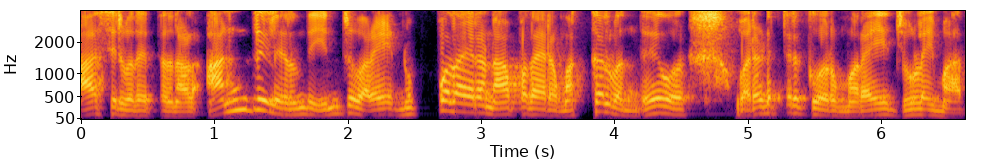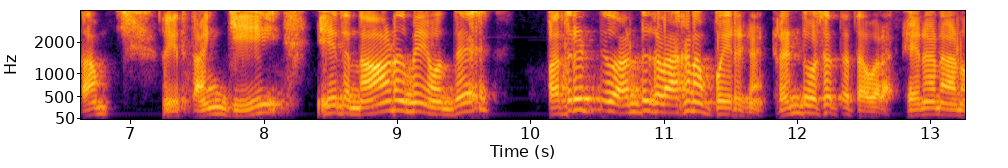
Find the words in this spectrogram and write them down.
ஆசீர்வதிப்பதனால் அன்றிலிருந்து இன்று வரை முப்பதாயிரம் நாற்பதாயிரம் மக்கள் வந்து ஒரு வருடத்திற்கு ஒரு முறை ஜூலை மாதம் தங்கி இது நானுமே வந்து பதினெட்டு ஆண்டுகளாக நான் போயிருக்கேன். ரெண்டு வருஷத்தை தவிர. ஏன்னா நான்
